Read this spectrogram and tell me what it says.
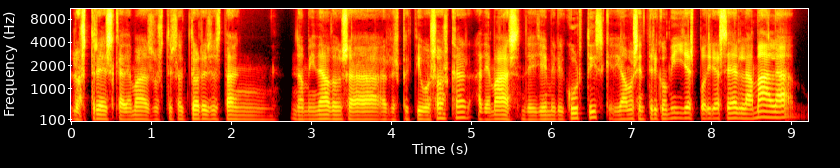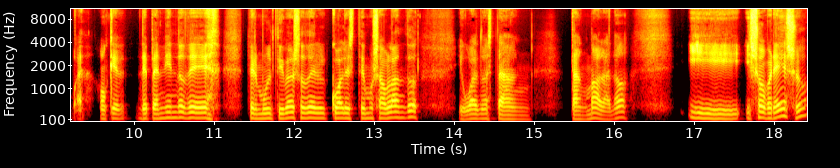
Los tres, que además los tres actores están nominados a respectivos Oscars, además de Jamie Lee Curtis, que digamos entre comillas podría ser la mala, bueno, aunque dependiendo de, del multiverso del cual estemos hablando, igual no es tan, tan mala, ¿no? Y, y sobre eso,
